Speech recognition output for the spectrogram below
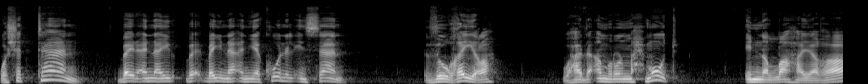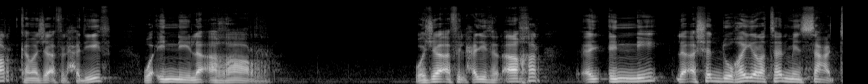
وشتان بين أن بين أن يكون الإنسان ذو غيرة وهذا أمر محمود. ان الله يغار كما جاء في الحديث واني لاغار. وجاء في الحديث الآخر إني لأشد غيرة من سعد.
